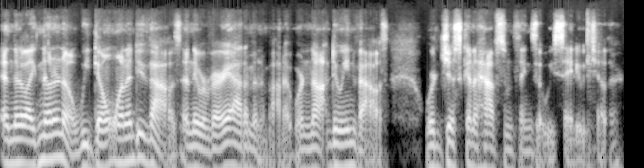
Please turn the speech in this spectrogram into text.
And they're like no no no we don't want to do vows. And they were very adamant about it. We're not doing vows. We're just going to have some things that we say to each other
